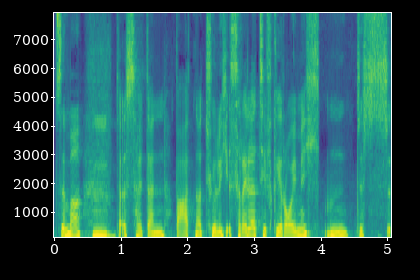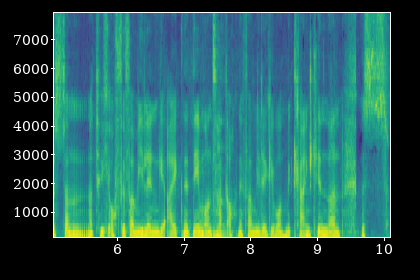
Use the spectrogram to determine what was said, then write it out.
Zimmer. Mhm. Da ist halt dann Bad natürlich, ist relativ geräumig. Und das ist dann natürlich auch für Familien geeignet. Neben uns ja. hat auch eine Familie gewohnt mit kleinen Kindern. Ist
